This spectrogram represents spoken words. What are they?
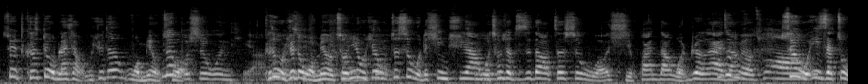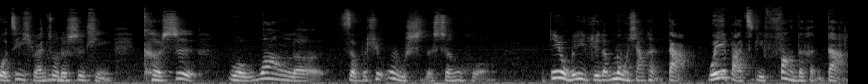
所以可是对我们来讲，我觉得我没有错那不。是问题啊。可是我觉得我没有错，因为我觉得这是我的兴趣啊，我从小就知道这是我喜欢的，我热爱的，这没有错啊所以我一直在做我自己喜欢做的事情。可是我忘了怎么去务实的生活，因为我们一直觉得梦想很大，我也把自己放得很大。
